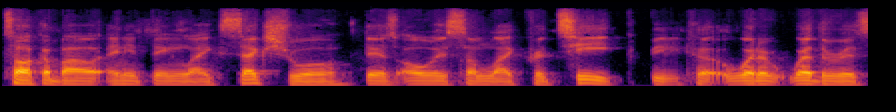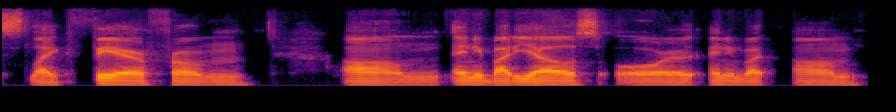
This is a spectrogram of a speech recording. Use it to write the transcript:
talk about anything like sexual there's always some like critique because whether whether it's like fear from um anybody else or anybody um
